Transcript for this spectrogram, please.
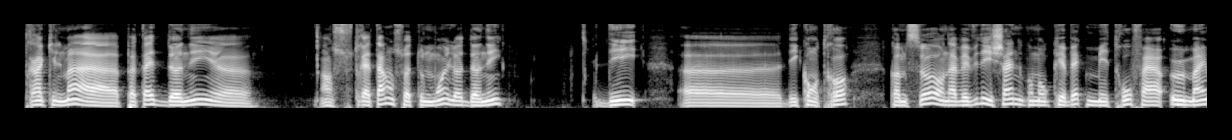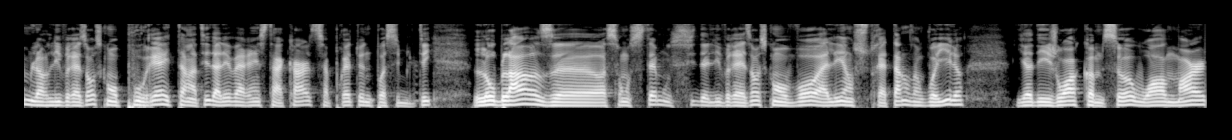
tranquillement à peut-être donner euh, en sous-traitance, soit tout le moins, là, donner des, des contrats comme ça. On avait vu des chaînes comme au Québec Métro faire eux-mêmes leur livraison. Est-ce qu'on pourrait être tenté d'aller vers Instacart? Ça pourrait être une possibilité. L'Oblaz a son système aussi de livraison. Est-ce qu'on va aller en sous-traitance? Donc, vous voyez, là, il y a des joueurs comme ça, Walmart. Euh,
